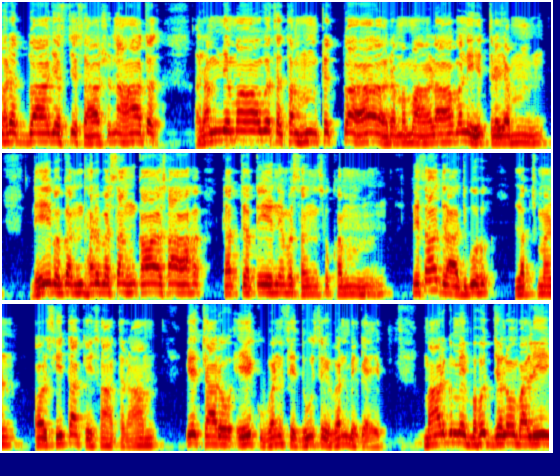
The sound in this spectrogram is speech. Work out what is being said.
भरद्वाज से शासनात् रम्यमावसथम कृत्वा रममाणा वनेत्रयम् देवगंधर्व संकाशा तत्र ते निवसन सुखम निषाद राजगुह, लक्ष्मण और सीता के साथ राम, ये चारों एक वन से दूसरे वन में गए। मार्ग में बहुत जलों वाली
